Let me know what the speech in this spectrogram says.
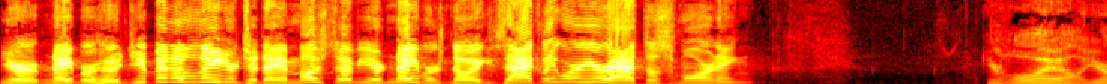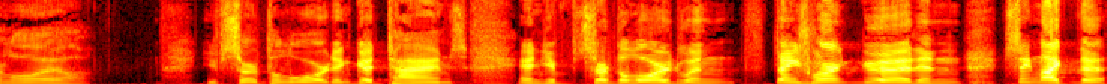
your neighborhood. You've been a leader today, and most of your neighbors know exactly where you're at this morning. You're loyal. You're loyal. You've served the Lord in good times, and you've served the Lord when things weren't good. And it seemed like the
